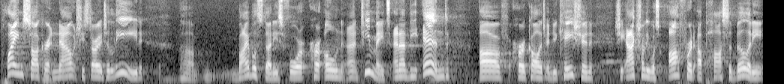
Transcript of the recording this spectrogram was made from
playing soccer, and now she started to lead um, Bible studies for her own uh, teammates. And at the end of her college education, she actually was offered a possibility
